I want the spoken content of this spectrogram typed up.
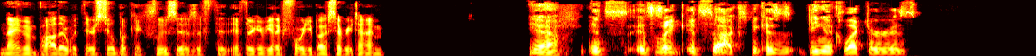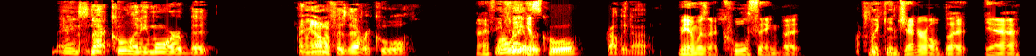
not even bother with their steelbook exclusives if if they're gonna be like forty bucks every time. Yeah, it's it's like it sucks because being a collector is. I mean, it's not cool anymore, but I mean, I don't know if it's ever cool. I think Were we like ever cool? Probably not. I mean, it wasn't a cool thing, but like in general, but yeah,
